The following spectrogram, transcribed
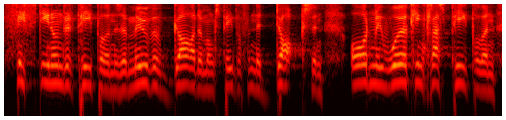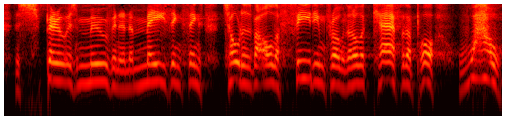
1,500 people, and there's a move of God amongst people from the docks and ordinary working class people, and the Spirit was moving, and amazing things. Told us about all the feeding programs and all the care for the poor. Wow!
